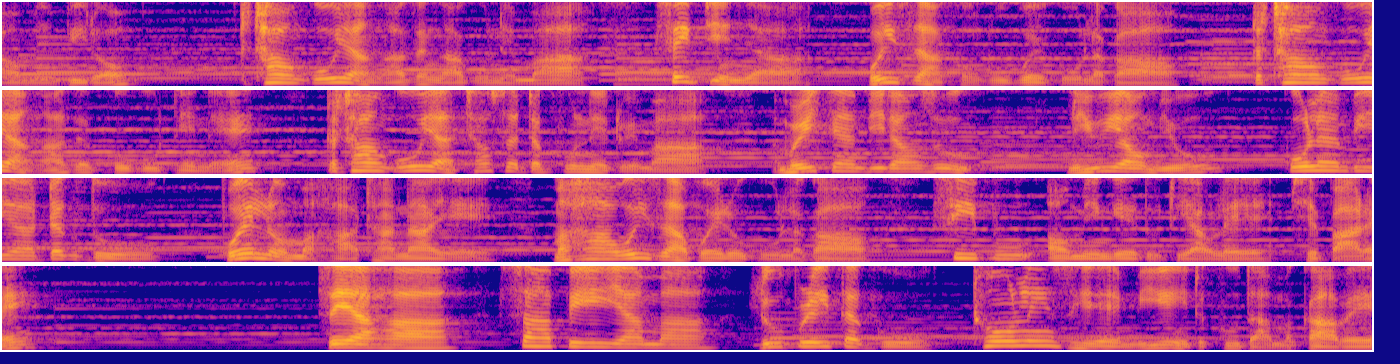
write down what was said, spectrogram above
အောင်မြင်ပြီးတော့1955ခုနှစ်မှာစိတ်ပညာဝိဇ္ဇာဂုဏ်ထူးဘွဲ့ကို၎င်း 1959ခုနှစ်နဲ့1962ခုနှစ်တွေမှာအမေရိကန်ပြည်ထောင်စုနယူးယောက်မြို့ကိုလံဘီယာတက္ကသိုလ်ဘွဲ့လွန်မဟာဌာနရဲ့မဟာဝိဇ္ဇာဘွဲ့တို့ကို၎င်းစီးပူးအောင်မြင်ခဲ့သူတစ်ယောက်လည်းဖြစ်ပါတယ်။ဆရာဟာစာပေရာမှာလူပရိသတ်ကိုထုံးလင်းစေတဲ့မိအိမ်တစ်ခုသာမကပဲ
